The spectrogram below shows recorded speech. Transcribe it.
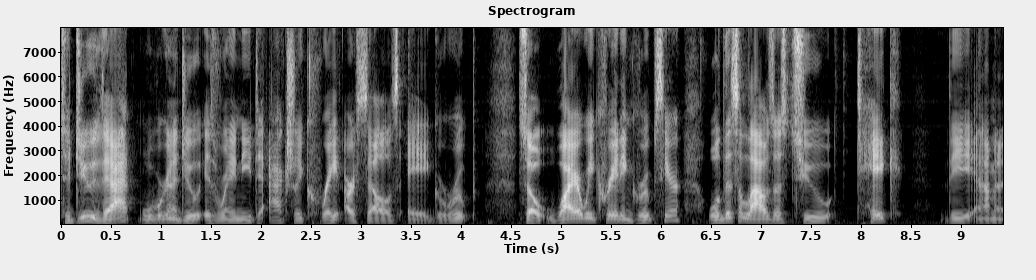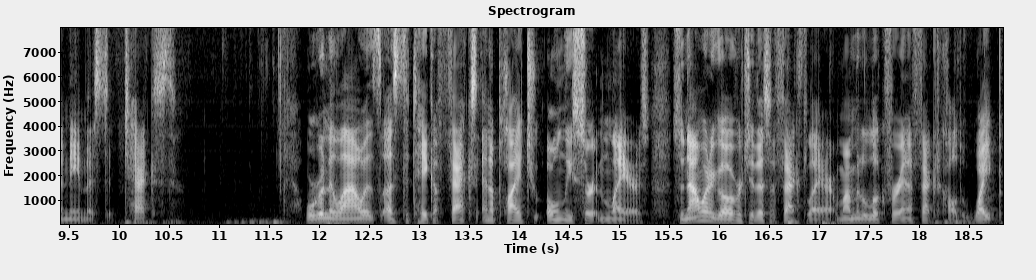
To do that, what we're going to do is we're going to need to actually create ourselves a group. So why are we creating groups here? Well, this allows us to take the, and I'm going to name this to text. We're going to allow us to take effects and apply it to only certain layers. So now we're going to go over to this effect layer. I'm going to look for an effect called wipe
